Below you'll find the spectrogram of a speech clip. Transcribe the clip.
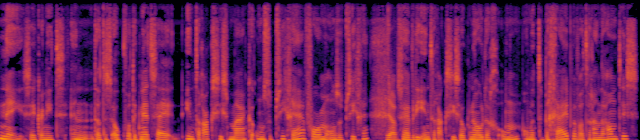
Nee, zeker niet. En dat is ook wat ik net zei. Interacties maken onze psyche, hè, vormen onze psyche. Ja. Dus we hebben die interacties ook nodig om, om het te begrijpen wat er aan de hand is.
